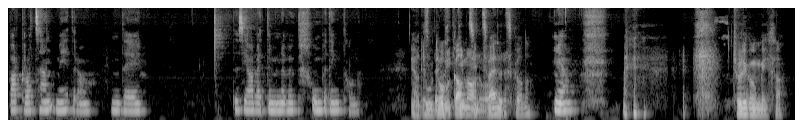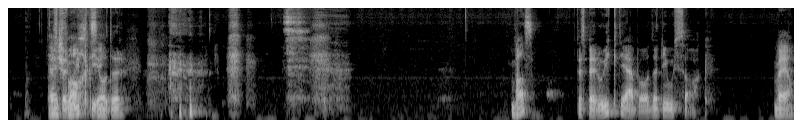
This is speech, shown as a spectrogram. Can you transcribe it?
paar Prozent mehr dran. Und äh, das Jahr werden wir ihn wirklich unbedingt holen. Ja, du doch ganze Manu, 20, oder? Ja, Entschuldigung, Micha. Der Das ist flach beruhigt dich, oder? Was? Das beruhigt dich eben, oder? Die Aussage. Wer?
